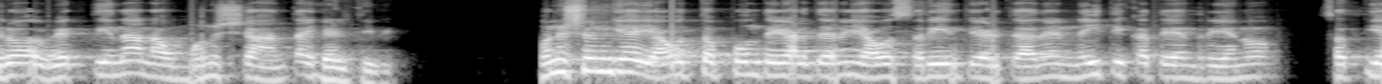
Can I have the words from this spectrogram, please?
ಇರೋ ವ್ಯಕ್ತಿನ ನಾವು ಮನುಷ್ಯ ಅಂತ ಹೇಳ್ತೀವಿ. ಮನುಷ್ಯನ್ಗೆ ಯಾವ್ದು ತಪ್ಪು ಅಂತ ಹೇಳ್ತಾನೆ ಯಾವ್ದು ಸರಿ ಅಂತ ಹೇಳ್ತಾನೆ, ನೈತಿಕತೆ ಅಂದ್ರೆ ಏನು, ಸತ್ಯ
